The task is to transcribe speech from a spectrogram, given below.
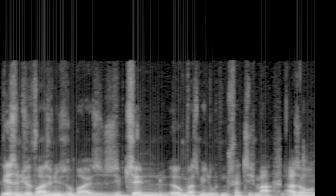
Wir sind, weiß ich nicht, so bei 17 irgendwas Minuten, schätze ich mal. Also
